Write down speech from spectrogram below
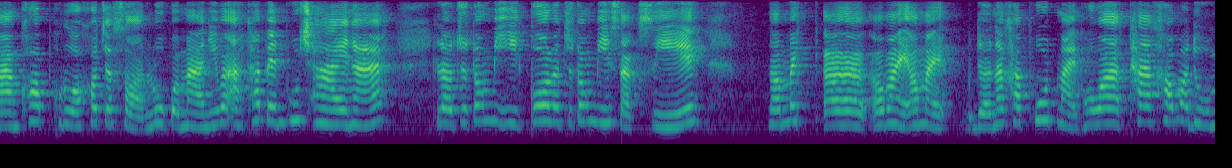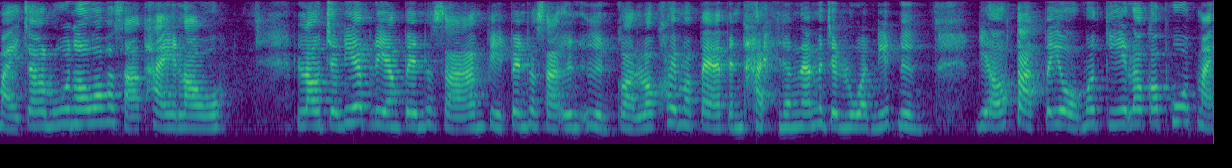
บางครอบครัวเขาจะสอนลูกประมาณนี้ว่าอะถ้าเป็นผู้ชายนะ เราจะต้องมีอีโก้เราจะต้องมีศักดิ์ศรี เราไม่เออเอาใหม่เอาใหม่เดี๋ยวนะคะพูดใหม่เพราะว่าถ้าเข้ามาดูใหม่จะรู้เนาะว่าภาษาไทยเรา เราจะเรียบเรียงเป็นภาษาอังกฤษเป็นภาษาอื่นๆ ก่อนแล้วค่อยมาแปลเป็นไทยดังนั้นมันจะรวนนิดนึงเดี๋ยวตัดประโยคเมื่อกี้แล้วก็พูดใหม่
